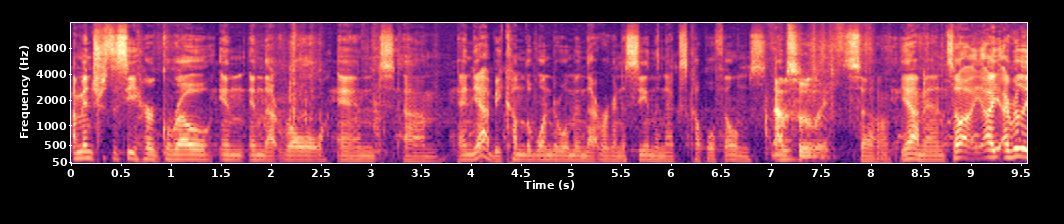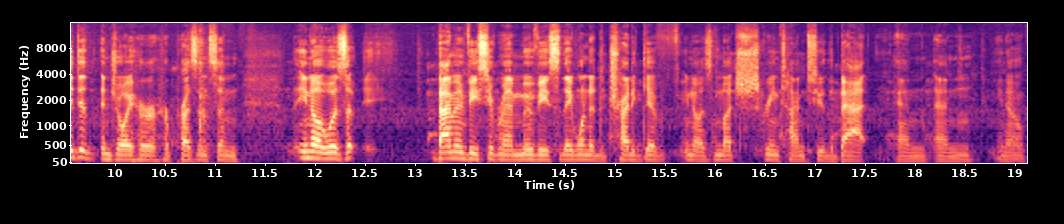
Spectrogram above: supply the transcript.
I'm interested to see her grow in in that role and um and yeah become the Wonder Woman that we're gonna see in the next couple films. Absolutely. So yeah, man. So I I really did enjoy her her presence and you know it was. A, Batman v Superman movie, so they wanted to try to give you know as much screen time to the Bat and and you know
